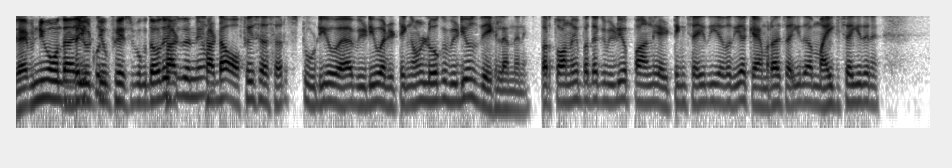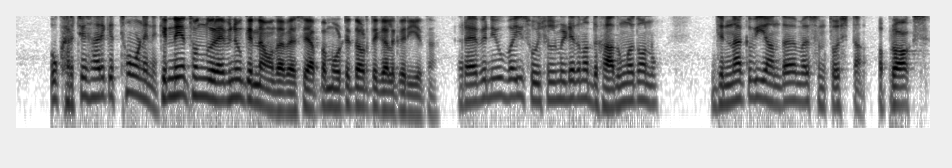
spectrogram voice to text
ਰੈਵਨਿਊ ਆਉਂਦਾ YouTube Facebook ਦਾ ਉਹਦੇ ਚ ਦਿੰਦੇ ਹੋ? ਸਾਡਾ ਆਫਿਸ ਹੈ ਸਰ ਸਟੂਡੀਓ ਹੈ ਵੀਡੀਓ ਐਡੀਟਿੰਗ ਹੁਣ ਲੋਕ ਵੀਡੀਓਜ਼ ਦੇਖ ਲੈਂਦੇ ਨੇ। ਪਰ ਤੁਹਾਨੂੰ ਵੀ ਪਤਾ ਕਿ ਵੀਡੀਓ ਪਾਉਣ ਲਈ ਐਡੀਟਿੰਗ ਚਾਹੀਦੀ ਹੈ ਵਧੀਆ ਕੈਮਰਾ ਚਾਹੀਦਾ ਮਾਈਕ ਚਾਹੀਦੇ ਨੇ। ਉਹ ਖਰਚੇ ਸਾਰੇ ਕਿੱਥੋਂ ਆਉਣੇ ਨੇ? ਕਿੰਨੇ ਤੁਹਾਨੂੰ ਰੈਵਨਿਊ ਕਿੰਨਾ ਆਉਂਦਾ ਵੈਸੇ? ਆਪਾਂ ਮੋٹے ਤੌਰ ਤੇ ਗੱਲ ਕਰੀਏ ਤਾਂ। ਰੈਵਨਿਊ ਬਾਈ ਸੋਸ਼ਲ ਮੀਡੀਆ ਤੇ ਮੈਂ ਦਿਖਾ ਦੂੰਗਾ ਤੁਹਾਨੂੰ। ਜਿੰਨਾ ਕੁ ਵੀ ਆਂਦਾ ਮੈਂ ਸੰਤੁਸ਼ਟ ਹਾਂ। ਅਪਰੋਕਸ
